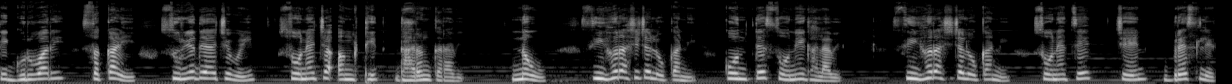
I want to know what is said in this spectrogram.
ते गुरुवारी सकाळी सूर्योदयाच्या वेळी सोन्याच्या अंगठीत धारण करावे. नऊ. सिंह राशीच्या लोकांनी कोणते सोने घालावे? सिंह राशीच्या लोकांनी सोन्याचे चेन ब्रेसलेट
